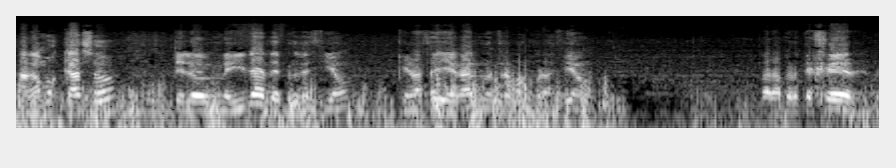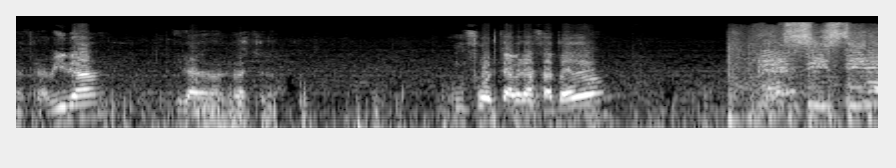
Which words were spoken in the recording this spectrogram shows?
Hagamos caso de las medidas de protección que nos hace llegar nuestra corporación para proteger nuestra vida y la de los nuestros. Un fuerte abrazo a todos. Resistiré,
